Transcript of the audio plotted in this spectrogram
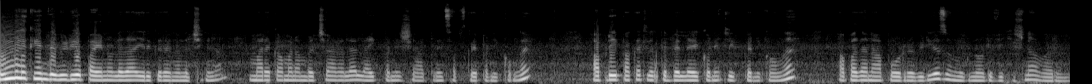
உங்களுக்கு இந்த வீடியோ பயனுள்ளதாக இருக்குதுன்னு நினச்சிங்கன்னா மறக்காமல் நம்ம சேனலை லைக் பண்ணி ஷேர் பண்ணி சப்ஸ்கிரைப் பண்ணிக்கோங்க. அப்படியே பக்கத்தில் இருக்க பெல் ஐக்கோனே கிளிக் பண்ணிக்கோங்க. அப்போ தான் நான் போடுற வீடியோஸ் உங்களுக்கு நோட்டிஃபிகேஷனாக வரும்.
